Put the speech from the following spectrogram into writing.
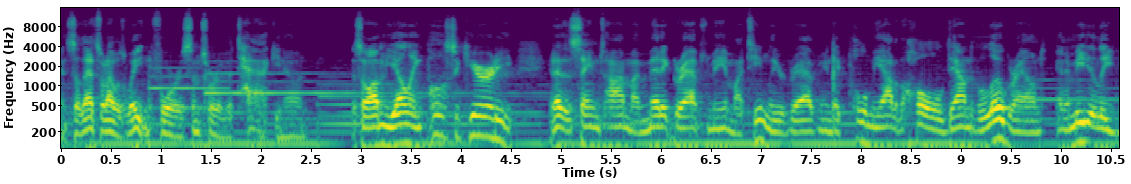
And so that's what I was waiting for, is some sort of attack, you know. So I'm yelling, pull security. And at the same time, my medic grabs me and my team leader grabs me and they pull me out of the hole down to the low ground and immediately,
